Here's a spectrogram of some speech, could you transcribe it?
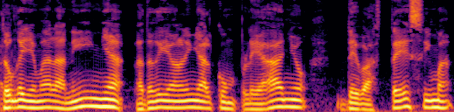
Tengo que llevar a la niña, la tengo que llevar a la niña al cumpleaños de Bastésima,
